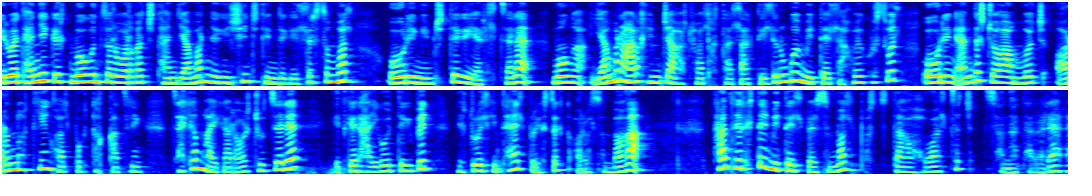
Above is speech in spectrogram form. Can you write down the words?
Хэрвээ таны гэрт мөөгөнцөр ургаж танд ямар нэгэн шинж тэмдэг илэрсэн бол өөрийн эмчтэйгээ ярилцаарай. Мөн ямар арга хэмжээ авч болох талаар дэлгэрэнгүй мэдээлэл авахыг хүсвэл өөрийн амьдарч байгаа мужи орон нутгийн холбогдох газрын цахим хаягаар орж үзээрэй. Эдгээр хаягуудыг бид нэвтрүүлгийн тайлбар хэсэгт оруулсан байгаа. Танд хэрэгтэй мэдээлэл байсан бол бусдтайгаа хуваалцаж санаа тавиарай.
